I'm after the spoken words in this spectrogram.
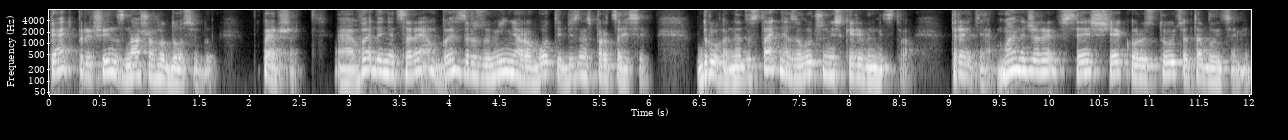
Топ-5 причин з нашого досвіду. Перше, е, ведення ЦРМ без розуміння роботи бізнес-процесів. Друге, недостатня залученість керівництва. Третє, менеджери все ще користуються таблицями.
